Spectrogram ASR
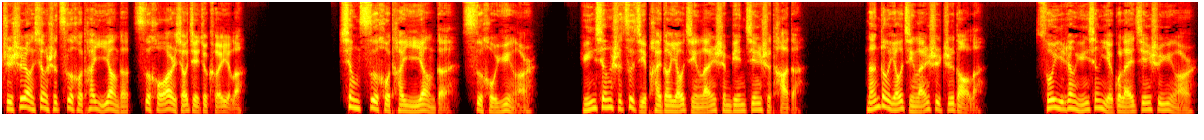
只是让像是伺候她一样的伺候二小姐就可以了。像伺候她一样的伺候韵儿，云香是自己派到姚锦兰身边监视她的。难道姚锦兰是知道了，所以让云香也过来监视韵儿？”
